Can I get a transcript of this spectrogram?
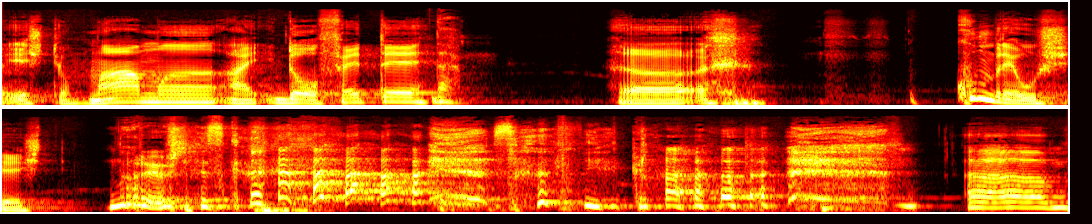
ești o mamă, ai două fete. Da. cum reușești? Nu reușesc. Să fie clar. Uh,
